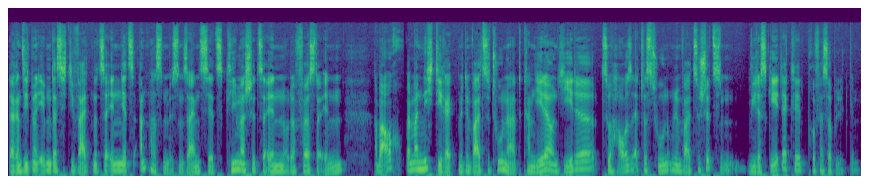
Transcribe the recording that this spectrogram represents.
Darin sieht man eben, dass sich die WaldnutzerInnen jetzt anpassen müssen, seien es jetzt KlimaschützerInnen oder FörsterInnen. Aber auch wenn man nicht direkt mit dem Wald zu tun hat, kann jeder und jede zu Hause etwas tun, um den Wald zu schützen. Wie das geht, erklärt Professor Blütgen.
